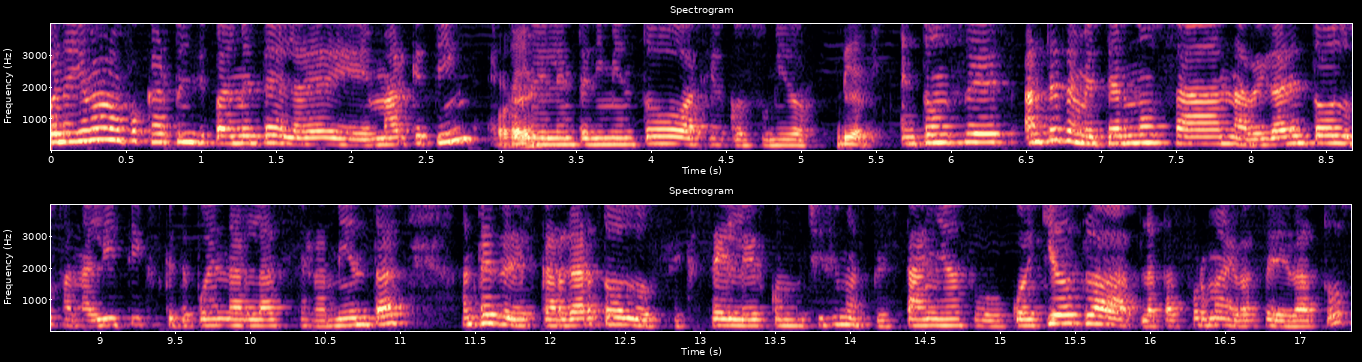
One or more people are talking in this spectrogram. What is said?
bueno, yo me voy a enfocar principalmente en el área de marketing, con el entendimiento hacia el consumidor. Bien. Entonces, antes de meternos a navegar en todos los analytics que te pueden dar las herramientas, antes de descargar todos los Exceles con muchísimas pestañas o cualquier otra plataforma de base de datos,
